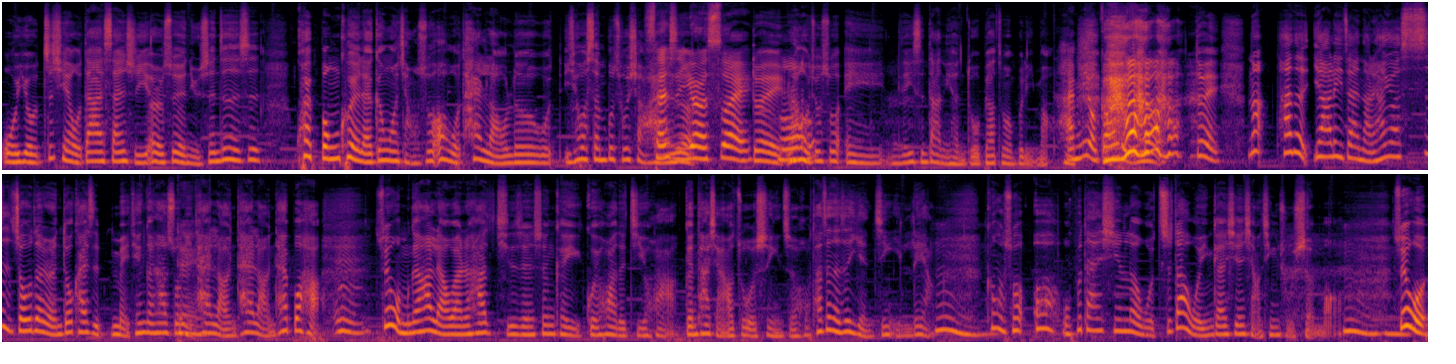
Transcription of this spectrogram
我有之前我大概三十一二岁的女生，真的是快崩溃来跟我讲说：“哦，我太老了，我以后生不出小孩。”三十一二岁，对，然后我就说：“哎、欸，你的意思大你很多，不要这么不礼貌。”还没有高龄 对，那她的压力在哪里？她因为四周的人都开始每天跟她说：“你太老，你太老，你太不好。”嗯，所以我们跟她聊完了，她其实人生可以规划的计划跟。他想要做的事情之后，他真的是眼睛一亮，嗯，跟我说：“哦，我不担心了，我知道我应该先想清楚什么。”嗯，所以，我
